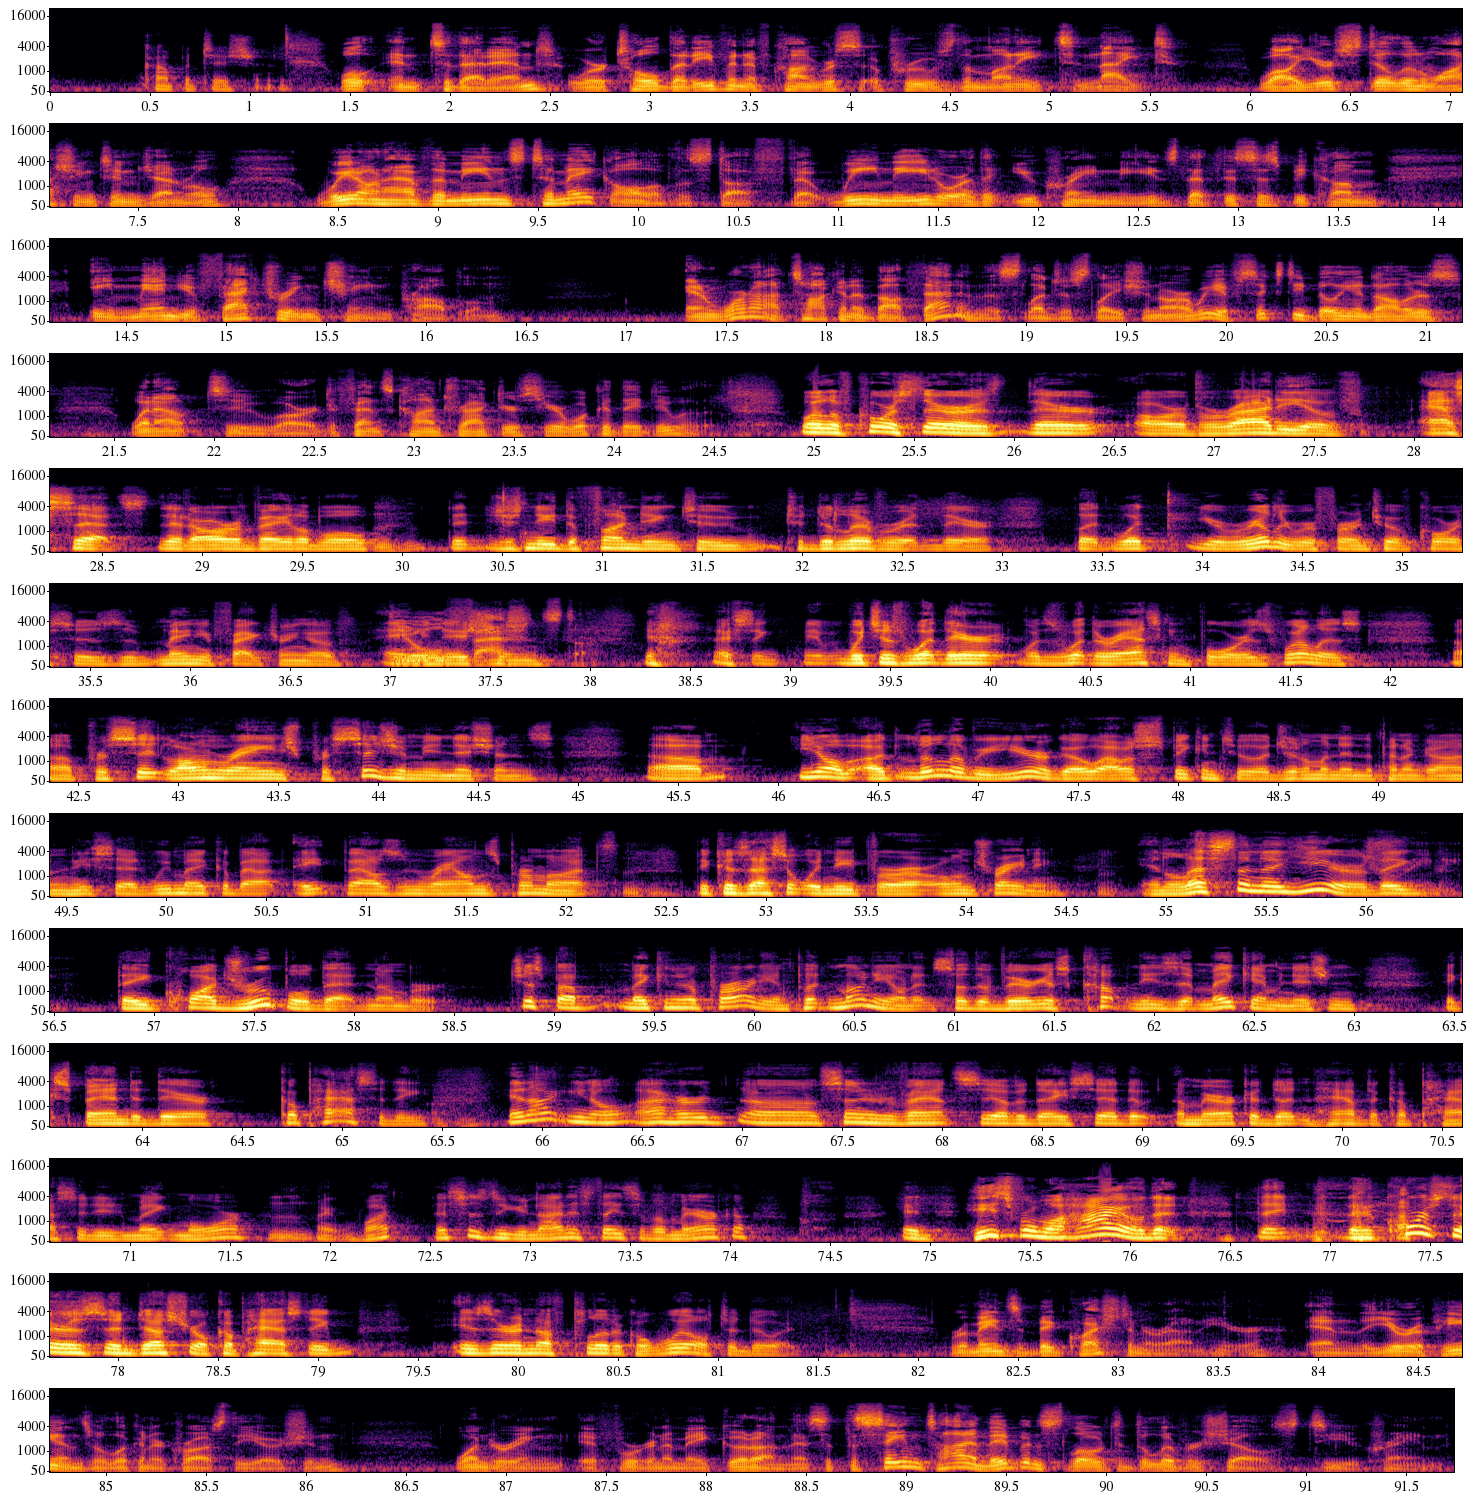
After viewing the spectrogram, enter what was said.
competition. Well, and to that end, we're told that even if Congress approves the money tonight, while you're still in Washington, General, we don't have the means to make all of the stuff that we need or that Ukraine needs, that this has become a manufacturing chain problem and we're not talking about that in this legislation, are we? If $60 billion went out to our defense contractors here, what could they do with it? Well, of course, there are, there are a variety of assets that are available mm-hmm. that just need the funding to, to deliver it there. But what you're really referring to, of course, is the manufacturing of the ammunition. stuff. Yeah, which is what they're what is what they're asking for, as well as uh, preci- long-range precision munitions. Um, you know, a little over a year ago, I was speaking to a gentleman in the Pentagon, and he said, We make about 8,000 rounds per month mm-hmm. because that's what we need for our own training. Mm-hmm. In less than a year, they, they quadrupled that number just by making it a priority and putting money on it. So the various companies that make ammunition expanded their capacity. And I, you know, I heard uh, Senator Vance the other day said that America doesn't have the capacity to make more. Mm. Like what? This is the United States of America and he's from Ohio. That, they, that of course there's industrial capacity. Is there enough political will to do it? Remains a big question around here, and the Europeans are looking across the ocean, wondering if we're going to make good on this. At the same time, they've been slow to deliver shells to Ukraine.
